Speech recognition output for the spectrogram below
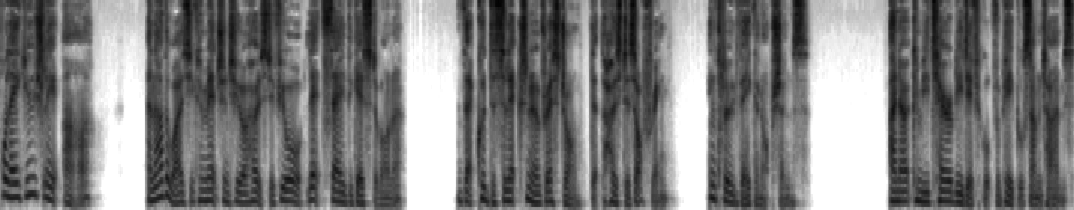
Well, they usually are. And otherwise you can mention to your host, if you're, let's say, the guest of honor, that could the selection of restaurant that the host is offering include vegan options. I know it can be terribly difficult for people sometimes,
